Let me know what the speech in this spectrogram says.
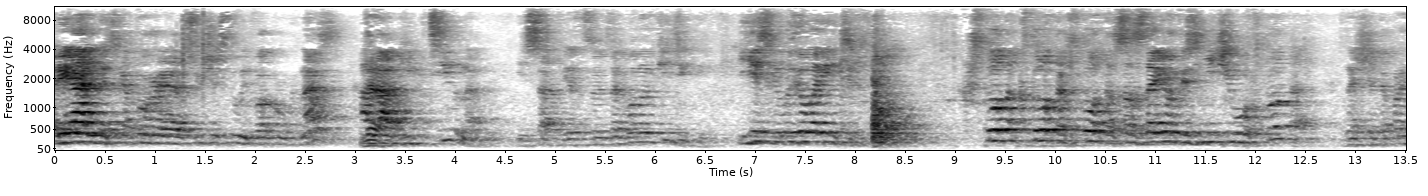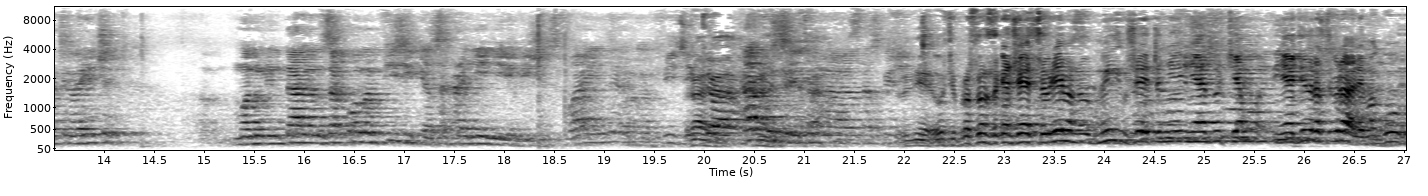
реальность, которая существует вокруг нас, Да. она объективна и соответствует законам физики. И если вы говорите, что что-то, кто-то, что-то создает из ничего что-то, значит, это противоречит э, монументальным законам физики о сохранении вещества и энергии. Правильно. Как вы с этим, очень просто нас заканчивается время, но мы уже это не, не одну тему, не один раз разбирали. Могу,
